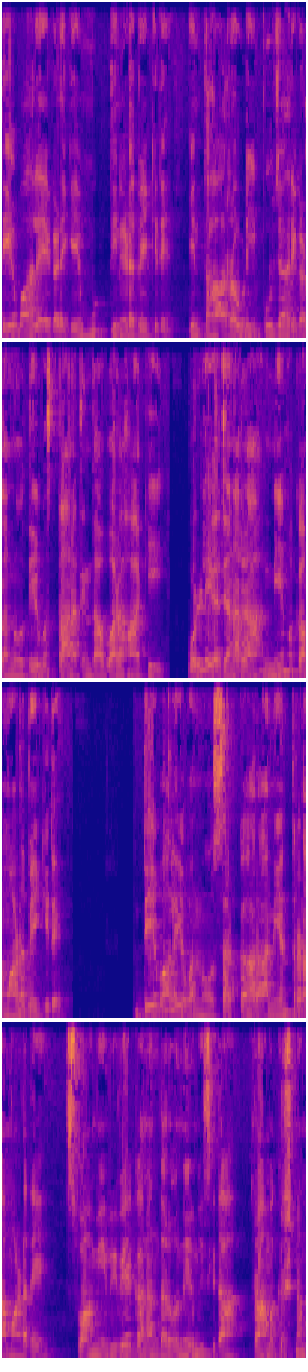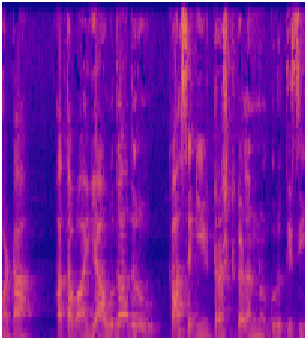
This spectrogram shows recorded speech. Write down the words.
ದೇವಾಲಯಗಳಿಗೆ ಮುಕ್ತಿ ನೀಡಬೇಕಿದೆ. ಇಂತಹ ರೌಡಿ ಪೂಜಾರಿಗಳನ್ನು ದೇವಸ್ಥಾನದಿಂದ ಹೊರಹಾಕಿ ಒಳ್ಳೆಯ ಜನರ ನೇಮಕ ಮಾಡಬೇಕಿದೆ. ದೇವಾಲಯವನ್ನು ಸರ್ಕಾರ ನಿಯಂತ್ರಣ ಮಾಡದೆ ಸ್ವಾಮಿ ವಿವೇಕಾನಂದರು ನಿರ್ಮಿಸಿದ ರಾಮಕೃಷ್ಣ ಮಠ ಅಥವಾ ಯಾವುದಾದರೂ ಖಾಸಗಿ ಟ್ರಸ್ಟ್ಗಳನ್ನು ಗುರುತಿಸಿ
